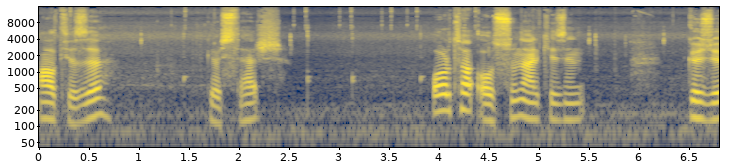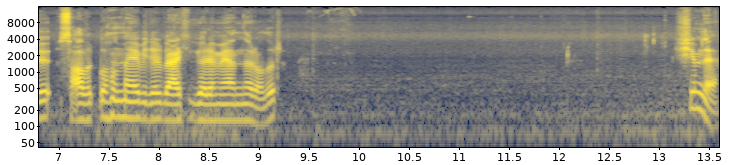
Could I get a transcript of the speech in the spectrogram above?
Altyazı göster orta olsun. Herkesin gözü sağlıklı olmayabilir. Belki göremeyenler olur. Şimdi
